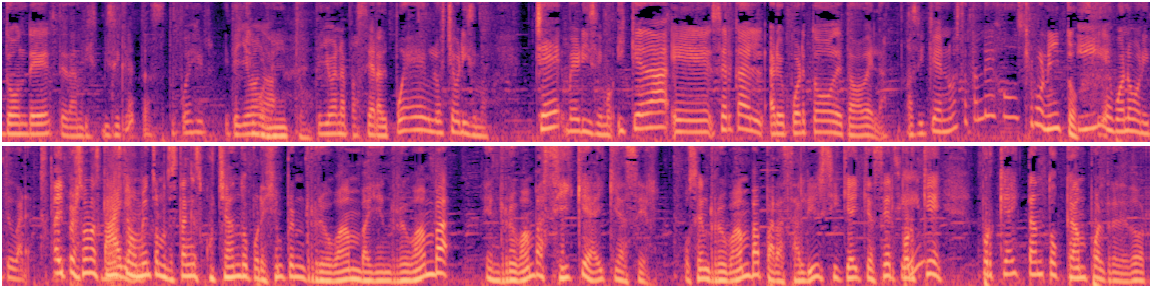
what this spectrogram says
donde te dan bic- bicicletas. Tú puedes ir y te llevan, a, te llevan a pasear al pueblo, es chéverísimo. Chéverísimo. Y queda eh, cerca del aeropuerto de Tababela. Así que no está tan lejos. Qué bonito. Y es bueno, bonito y barato. Hay personas que en este momento nos están escuchando, por ejemplo, en Riobamba. Y en Riobamba, en Riobamba sí que hay que hacer. O sea, en Riobamba para salir sí que hay que hacer. ¿Sí? ¿Por qué? Porque hay tanto campo alrededor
